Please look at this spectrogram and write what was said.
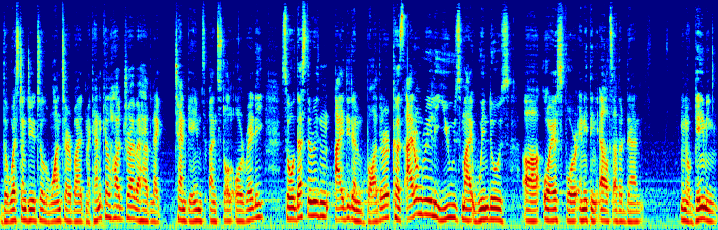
the Western Digital 1 terabyte mechanical hard drive. I have like 10 games installed already. So that's the reason I didn't bother because I don't really use my Windows uh, OS for anything else other than you know gaming.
